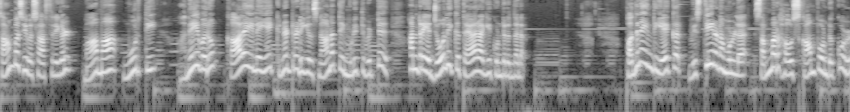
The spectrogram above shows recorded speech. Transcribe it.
சாம்பசிவ சாஸ்திரிகள் மாமா மூர்த்தி அனைவரும் காலையிலேயே கிணற்றடியில் ஸ்நானத்தை முடித்துவிட்டு அன்றைய ஜோலிக்கு தயாராகி கொண்டிருந்தனர். பதினைந்து ஏக்கர் விஸ்தீரணமுள்ள சம்மர் ஹவுஸ் காம்பவுண்டுக்குள்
